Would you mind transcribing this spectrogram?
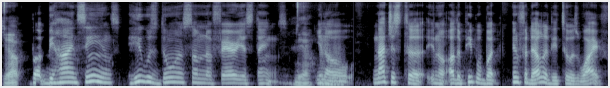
Yep. But behind scenes, he was doing some nefarious things. Yeah. You Mhm. know, not just to, you know, other people, but infidelity to his wife,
